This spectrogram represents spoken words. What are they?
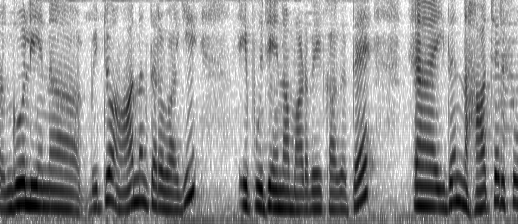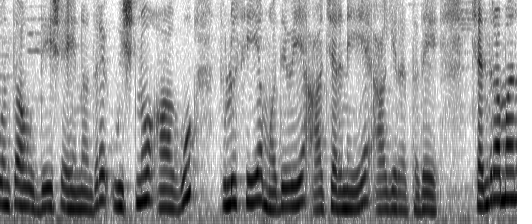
ರಂಗೋಲಿಯನ್ನು ಬಿಟ್ಟು ಆನಂತರವಾಗಿ ಈ ಪೂಜೆಯನ್ನು ಮಾಡಬೇಕಾಗತ್ತೆ. ಇದನ್ನು ಆಚರಿಸುವಂತಹ ಉದ್ದೇಶ ಏನು ಅಂದರೆ ವಿಷ್ಣು ಹಾಗೂ ತುಳಸಿಯ ಮದುವೆಯ ಆಚರಣೆಯೇ ಆಗಿರುತ್ತದೆ. ಚಂದ್ರಮಾನ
